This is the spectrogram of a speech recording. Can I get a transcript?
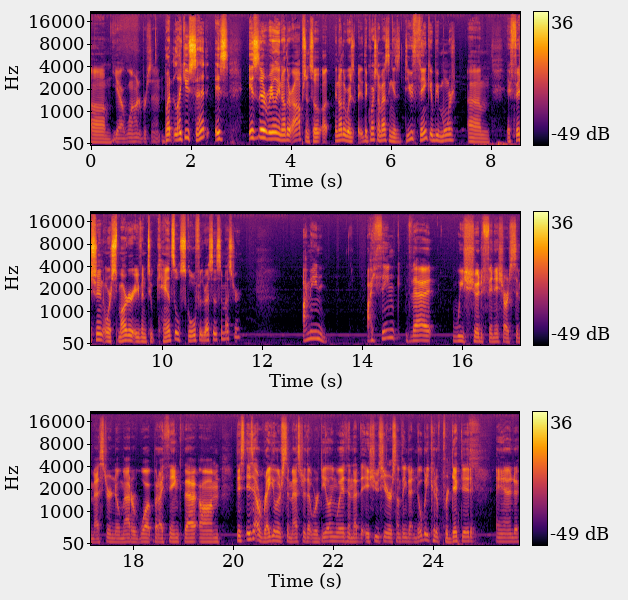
Um, yeah 100% but like you said, is is there really another option? So, uh, in other words, the question I'm asking is, do you think it would be more um, efficient or smarter even to cancel school for the rest of the semester? I mean, I think that we should finish our semester no matter what, but I think that um, this isn't a regular semester that we're dealing with, and that the issues here are something that nobody could have predicted. And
